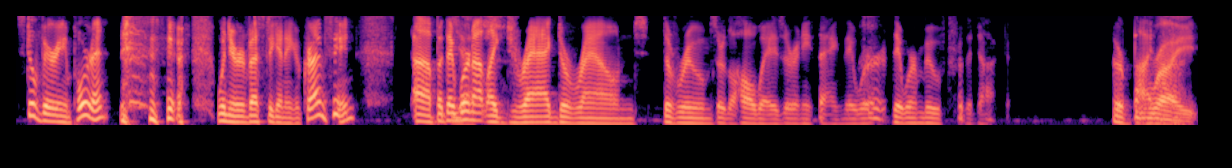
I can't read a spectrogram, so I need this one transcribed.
Still very important when you're investigating a crime scene. Uh, but they yes. were not like dragged around the rooms or the hallways or anything. They were they were moved for the doctor or by right.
